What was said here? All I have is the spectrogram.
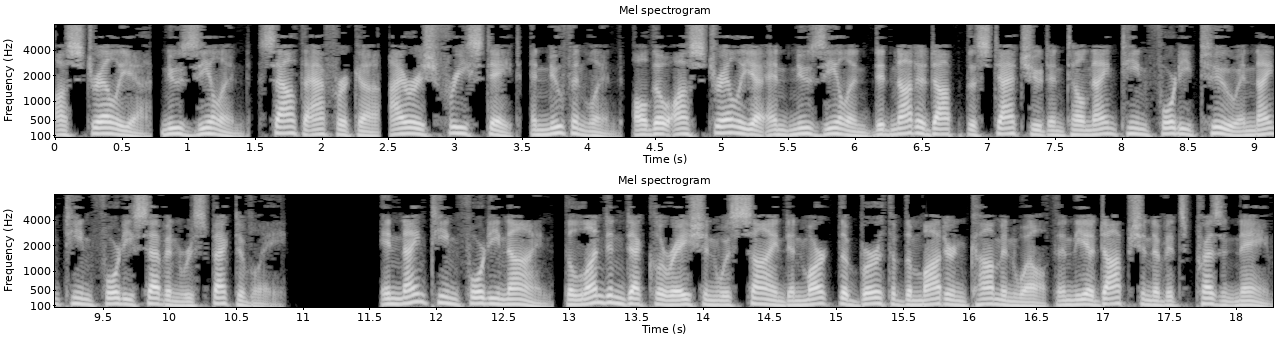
Australia, New Zealand, South Africa, Irish Free State, and Newfoundland, although Australia and New Zealand did not adopt the statute until 1942 and 1947 respectively. In 1949, the London Declaration was signed and marked the birth of the modern Commonwealth and the adoption of its present name.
